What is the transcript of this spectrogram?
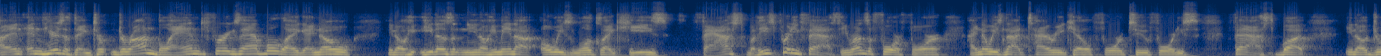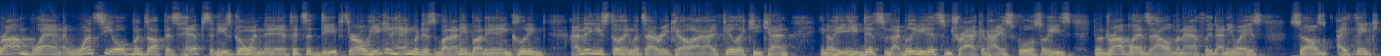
and and here's the thing, DaRon Bland, for example, like I know you know he, he doesn't you know he may not always look like he's fast, but he's pretty fast. He runs a 4 4. I know he's not Tyreek Hill 4 2 40s fast, but you know, DaRon Bland, once he opens up his hips and he's going, if it's a deep throw, he can hang with just about anybody, including, I think he's still hanging with Tyreek Hill. I, I, feel like he can. You know, he, he did some, I believe he did some track in high school. So he's, you know, DaRon Bland's a hell of an athlete, anyways. So I think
